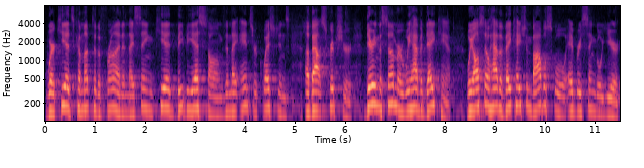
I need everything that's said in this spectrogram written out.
where kids come up to the front and they sing kid VBS songs and they answer questions about Scripture. During the summer, we have a day camp we also have a vacation Bible school every single year.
